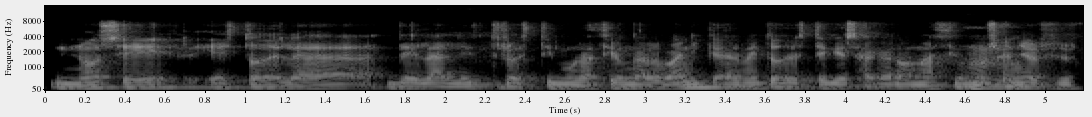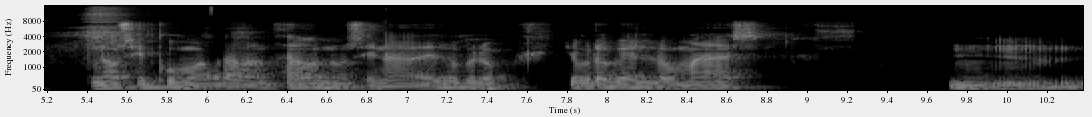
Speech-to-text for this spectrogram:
no sé, esto de la, de la electroestimulación galvánica, el método este que sacaron hace unos años, no sé cómo habrá avanzado, no sé nada de eso, pero yo creo que es lo más, mm,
